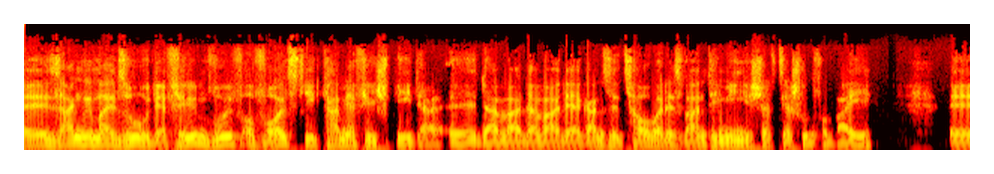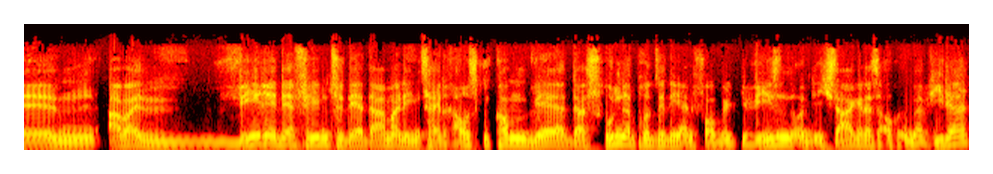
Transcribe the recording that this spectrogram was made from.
Äh, sagen wir mal so, der Film Wolf of Wall Street kam ja viel später. Äh, da, war, da war der ganze Zauber des wahren Termingeschäfts ja schon vorbei. Ähm, aber wäre der Film zu der damaligen Zeit rausgekommen, wäre das hundertprozentig ein Vorbild gewesen. Und ich sage das auch immer wieder.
